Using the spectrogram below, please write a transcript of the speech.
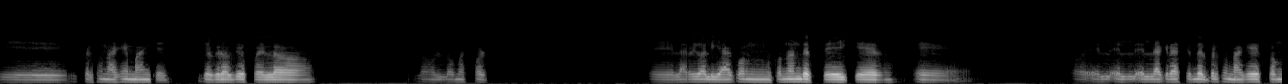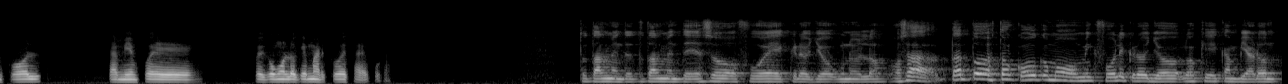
Eh, el personaje Mankey. Yo creo que fue lo, lo mejor eh, la rivalidad con, con Undertaker, eh, la creación del personaje de Stone Cold también fue, fue como lo que marcó esa época. Totalmente, totalmente. Eso fue, creo yo, uno de los... O sea, tanto Stone Cold como Mick Foley, creo yo, los que cambiaron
